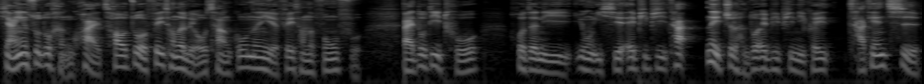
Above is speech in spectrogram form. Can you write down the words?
响应速度很快，操作非常的流畅，功能也非常的丰富。百度地图或者你用一些 A P P，它内置了很多 A P P，你可以查天气、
